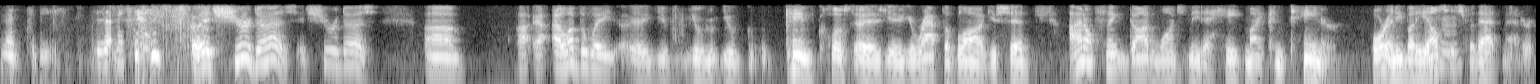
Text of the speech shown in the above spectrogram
meant to be. Does that make sense? It sure does. It sure does. Um, I, I love the way uh, you you you came close. To, uh, you, you wrapped the blog. You said, "I don't think God wants me to hate my container, or anybody mm-hmm. else's mm-hmm. for that matter,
